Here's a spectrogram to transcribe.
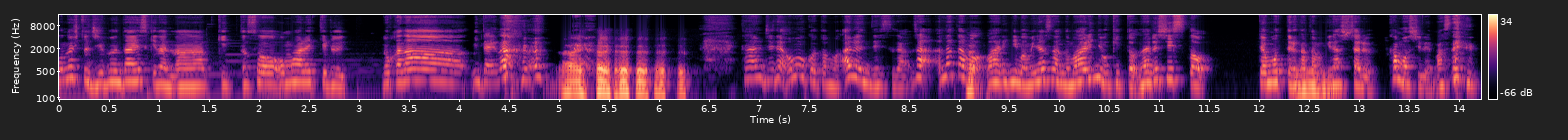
この人自分大好きだな、きっとそう思われてるのかな、みたいなはい。はい。感じで思うこともあるんですが、じゃあ、あなたも周りにも、皆さんの周りにもきっとナルシストって思ってる方もいらっしゃるかもしれません。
